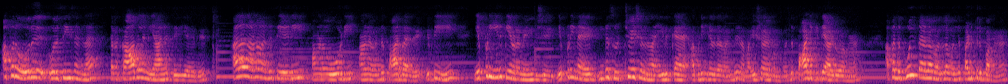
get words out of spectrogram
அப்புறம் ஒரு ஒரு சீசனில் தன் காதலன் யாரும் தெரியாது. அதாவது ஆனால் வந்து தேடி அவனை ஓடி அவனை வந்து பாடுறாரு. இப்படி எப்படி இருக்கு இவனை நெஞ்சு? எப்படி நான் இந்த சுச்சுவேஷனில் நான் இருக்கேன் அப்படிங்கிறத வந்து நம்ம ஐஸ்வர்யமனுக்கு வந்து பாடிக்கிட்டே ஆடுவாங்க. அப்போ அந்த புல் தலை முதல்ல வந்து படுத்திருப்பாங்க.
